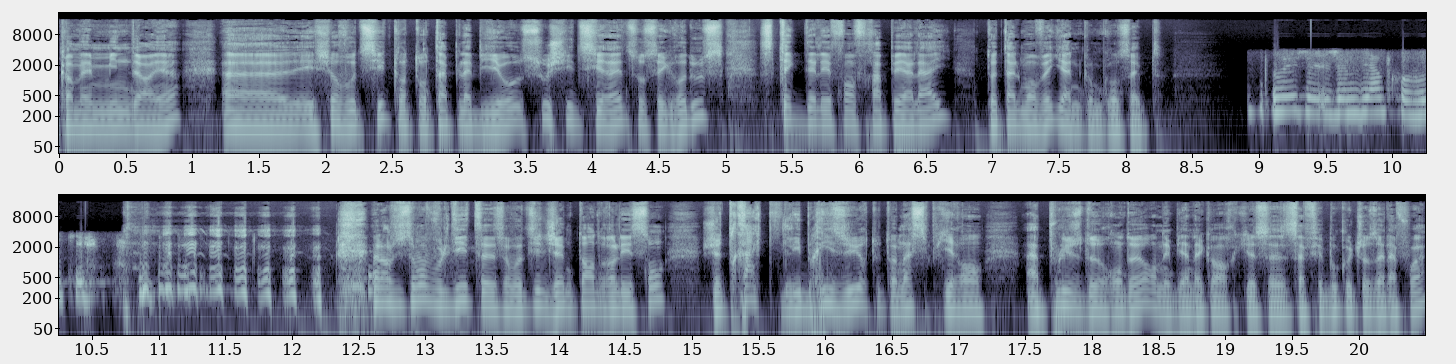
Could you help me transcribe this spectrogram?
quand même, mine de rien. Euh, et sur votre site, quand on tape la bio, sushi de sirène, sauce aigre douce, steak d'éléphant frappé à l'ail, totalement vegan comme concept. Oui, j'aime bien provoquer. Alors justement, vous le dites euh, sur votre site, j'aime tordre les sons, je traque les brisures tout en aspirant à plus de rondeur. On est bien d'accord que ça, ça fait beaucoup de choses à la fois.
